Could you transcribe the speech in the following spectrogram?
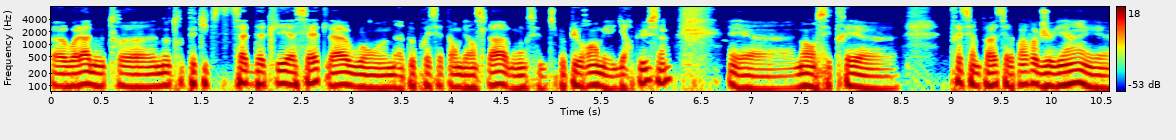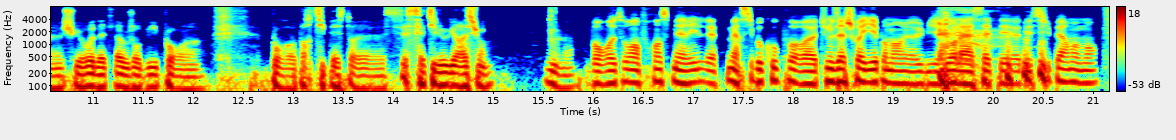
voilà notre notre petite stade d'athlée à 7 là où on a à peu près cette ambiance là. Bon, c'est un petit peu plus grand mais guère plus. Hein. Et non, c'est très très sympa. C'est la première fois que je viens et je suis heureux d'être là aujourd'hui pour pour participer à cette inauguration. Bon retour en France, Meryl. Merci beaucoup pour. Euh, tu nous as choyé pendant euh, huit jours là. C'était euh, des super moments.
